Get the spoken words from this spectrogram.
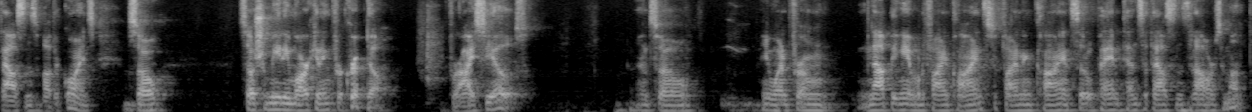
thousands of other coins. So, social media marketing for crypto, for ICOs, and so he went from not being able to find clients to finding clients that'll pay him tens of thousands of dollars a month.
